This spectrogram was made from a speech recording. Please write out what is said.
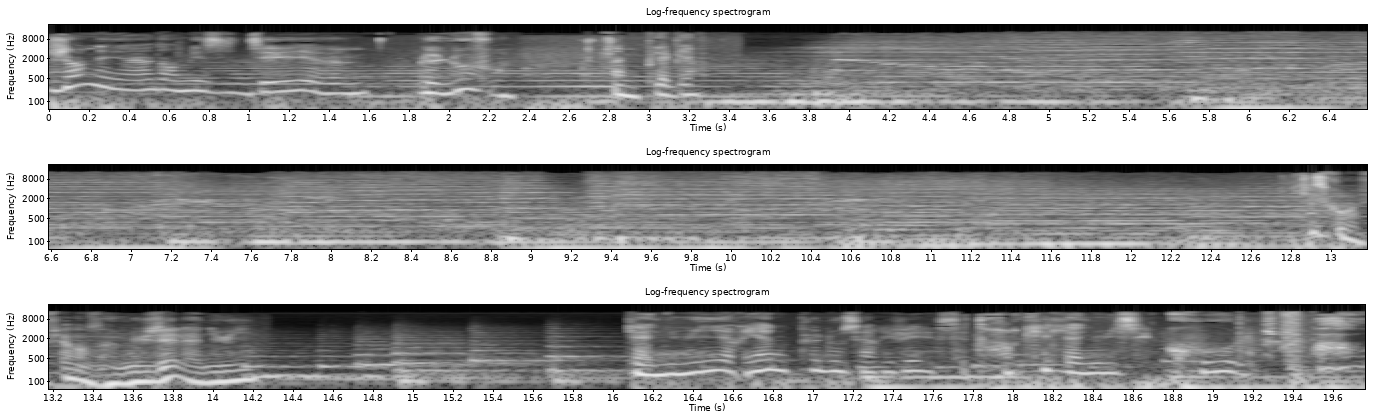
J'en ai un dans mes idées, euh, le Louvre. Ça me plaît bien. Qu'est-ce qu'on va faire dans un musée la nuit La nuit, rien ne peut nous arriver. C'est tranquille la nuit, c'est cool. Waouh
